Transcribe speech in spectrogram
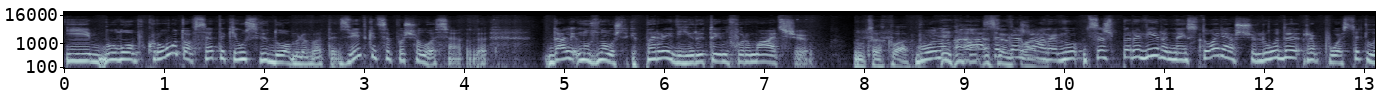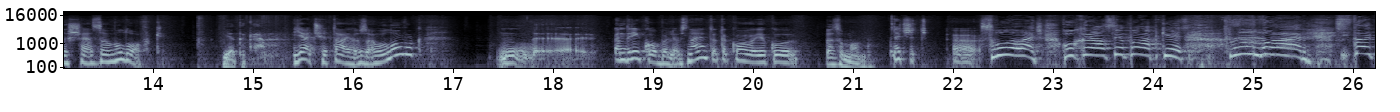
і було б круто все-таки усвідомлювати, звідки це почалося. Далі, ну знову ж таки, перевірити інформацію. Ну це складно. Бо ну, Це класика жанру. Ну це ж перевірена історія, що люди репостять лише заголовки. Є таке. Я читаю заголовок. Е, Андрій Коболєв, знаєте такого, яку. Безумовно. Значить, е, Сволоч! Украв все бабки! Тварь! Стать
